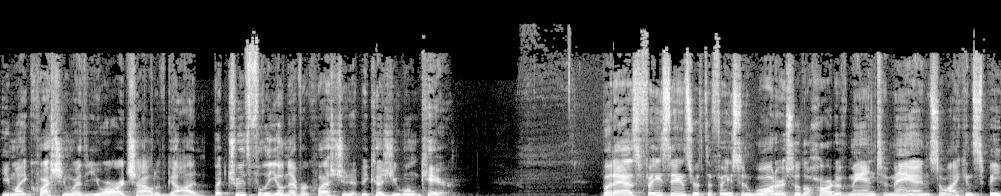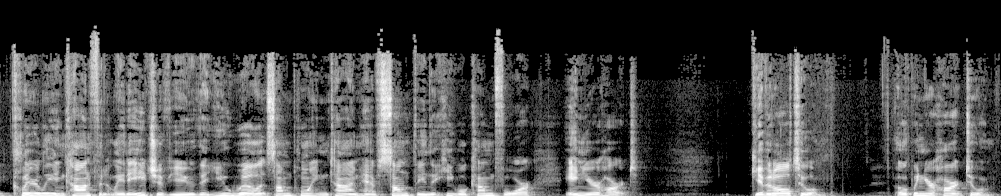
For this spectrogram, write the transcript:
you might question whether you are a child of God, but truthfully, you'll never question it because you won't care. But as face answereth to face in water, so the heart of man to man, so I can speak clearly and confidently to each of you that you will at some point in time have something that He will come for in your heart. Give it all to Him. Open your heart to Him.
